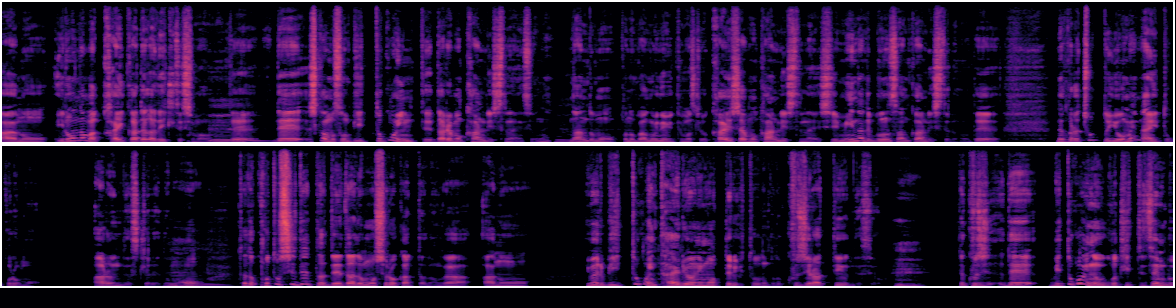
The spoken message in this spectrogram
あのいろんなまあ買い方ができてしまうので,、うん。でしかもそのビットコインって誰も管理してないんですよね、うん。何度もこの番組でも言ってますけど会社も管理してないしみんなで分散管理してるのでだからちょっと読めないところもあるんですけれども、うん。ただ今年出たデータで面白かったのがあのいわゆるビットコイン大量に持ってる人のことをクジラって言うんですよ。うん。でくじでビットコインの動きって全部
